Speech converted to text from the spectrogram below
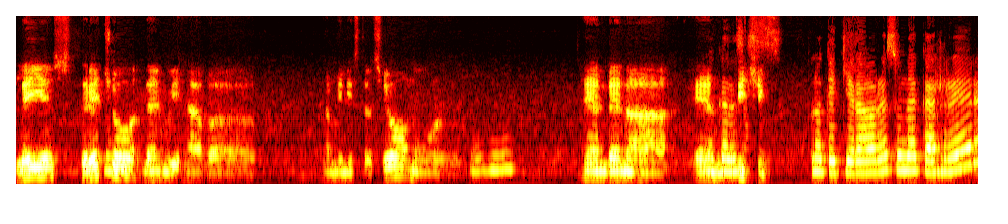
Leyes, derecho, then we have uh, administración or and then uh, and teaching. Lo que quiero ahora es una carrera,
